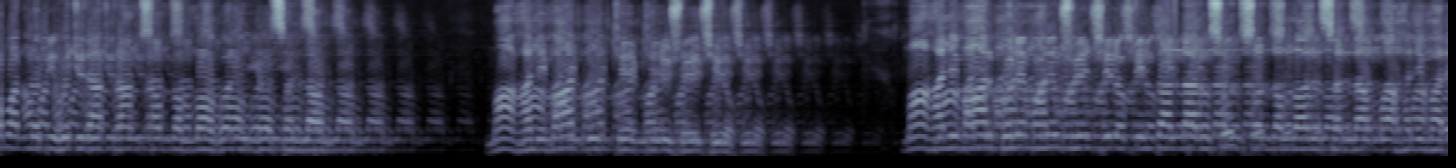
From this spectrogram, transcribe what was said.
আমার নবী হুজুর আকরাম সাল্লাল্লাহু আলাইহি ওয়াসাল্লাম মা হালিমার দুধে মানুষ হয়েছিল। মা হালিমার কোলে মানুষ হয়েছিল কিন্তু আল্লাহ রাসূল সাল্লাল্লাহু আলাইহি ওয়াসাল্লাম মা হালিমার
